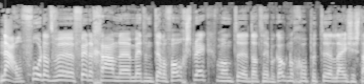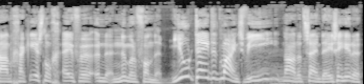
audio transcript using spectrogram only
Nou, voordat we verder gaan eh, met een telefoongesprek, want eh, dat heb ik ook nog op het eh, lijstje staan, ga ik eerst nog even een nummer van de Mutated Minds. Wie? Nou, dat zijn deze heren.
